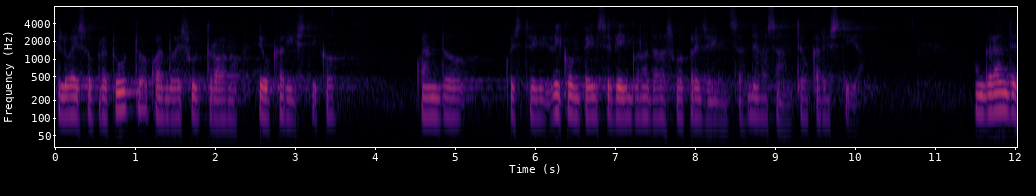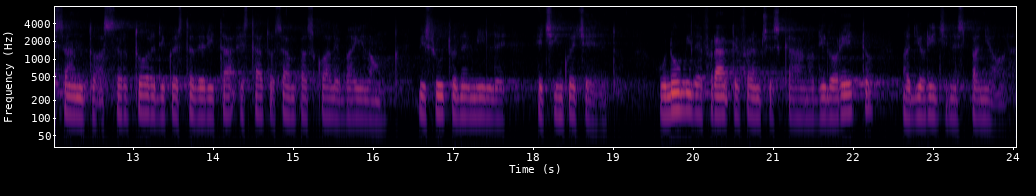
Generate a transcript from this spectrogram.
e lo è soprattutto quando è sul trono eucaristico, quando queste ricompense vengono dalla sua presenza nella Santa Eucaristia. Un grande santo assertore di questa verità è stato San Pasquale Bailon vissuto nel 1500, un umile frate francescano di Loreto ma di origine spagnola.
